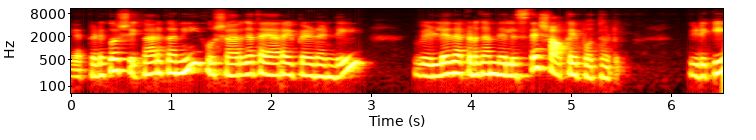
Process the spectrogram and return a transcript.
ఎక్కడికో షికారు కానీ హుషారుగా తయారైపోయాడండి. వెళ్ళేది ఎక్కడికని తెలిస్తే షాక్ అయిపోతాడు. వీడికి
